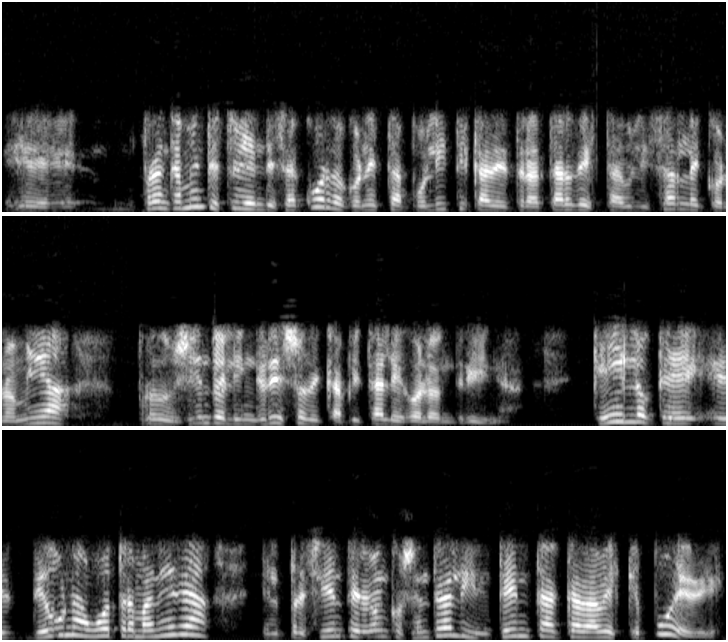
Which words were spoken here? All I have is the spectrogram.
eh, francamente estoy en desacuerdo con esta política de tratar de estabilizar la economía produciendo el ingreso de capitales golondrina, que es lo que eh, de una u otra manera el presidente del Banco Central intenta cada vez que puede,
